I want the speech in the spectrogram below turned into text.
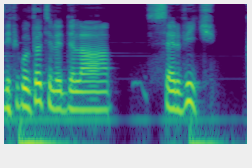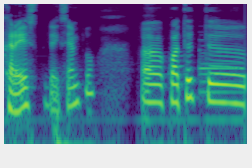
dificultățile de la servici cresc, de exemplu, Uh, cu atât uh,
